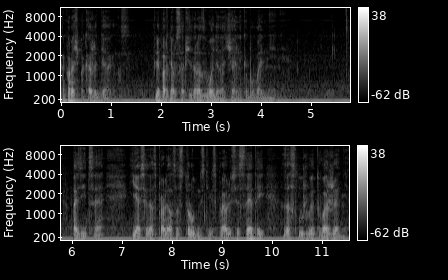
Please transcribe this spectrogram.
как врач покажет диагноз. Или партнер сообщит о разводе начальника об увольнении. Позиция я всегда справлялся с трудностями, справлюсь и с этой, заслуживает уважения.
